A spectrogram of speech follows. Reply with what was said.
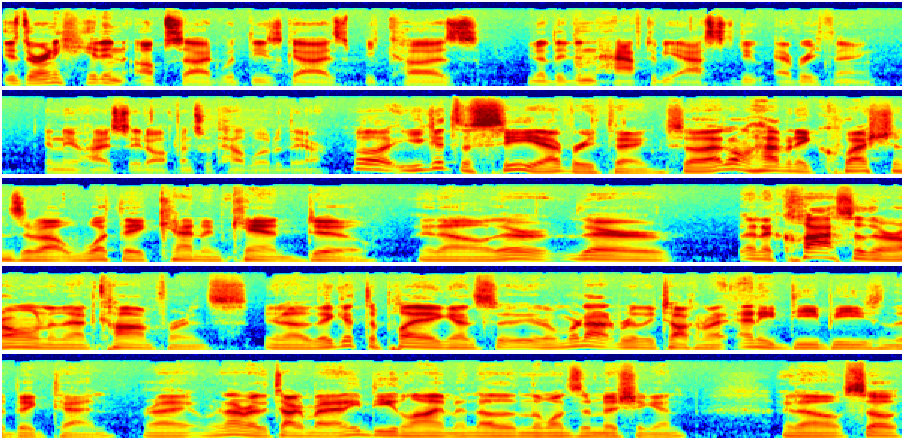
Is there any hidden upside with these guys because you know they didn't have to be asked to do everything in the Ohio State offense with how loaded they are. Well, you get to see everything, so I don't have any questions about what they can and can't do. You know, they're they're in a class of their own in that conference. You know, they get to play against. You know, we're not really talking about any DBs in the Big Ten, right? We're not really talking about any D linemen other than the ones in Michigan. You know, so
